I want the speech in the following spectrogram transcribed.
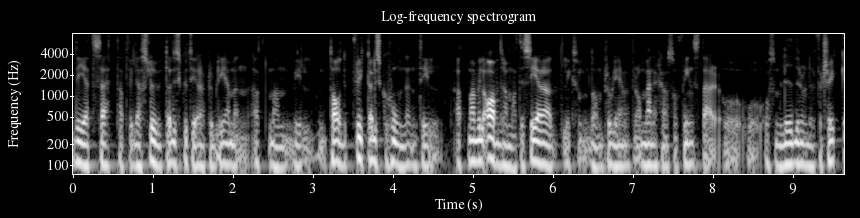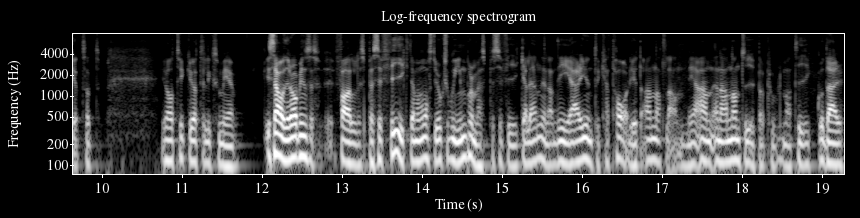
det är ett sätt att vilja sluta diskutera problemen. Att man vill ta, flytta diskussionen till att man vill avdramatisera liksom, de problemen för de människorna som finns där och, och, och som lider under förtrycket. Så jag tycker att det liksom är i Saudiarabiens fall specifikt, där man måste ju också gå in på de här specifika länderna. Det är ju inte Qatar, det är ett annat land med en annan typ av problematik. Och där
